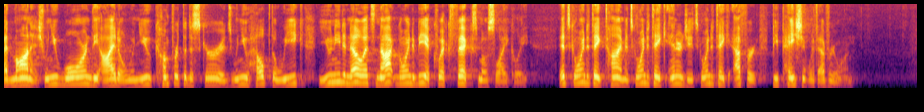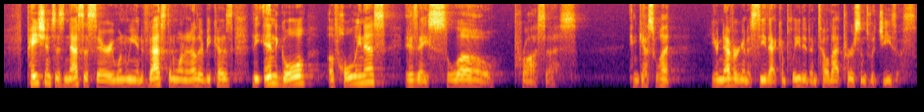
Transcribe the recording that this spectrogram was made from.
admonish, when you warn the idle, when you comfort the discouraged, when you help the weak, you need to know it's not going to be a quick fix, most likely. It's going to take time, it's going to take energy, it's going to take effort. Be patient with everyone. Patience is necessary when we invest in one another because the end goal of holiness is a slow process. And guess what? You're never going to see that completed until that person's with Jesus.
